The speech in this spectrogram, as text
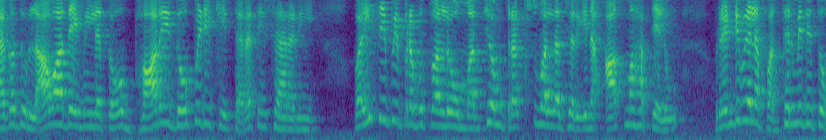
నగదు లావాదేవీలతో భారీ దోపిడీకి తెరతీశారని వైసీపీ ప్రభుత్వంలో మద్యం డ్రగ్స్ వల్ల జరిగిన ఆత్మహత్యలు రెండు వేల పద్దెనిమిదితో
